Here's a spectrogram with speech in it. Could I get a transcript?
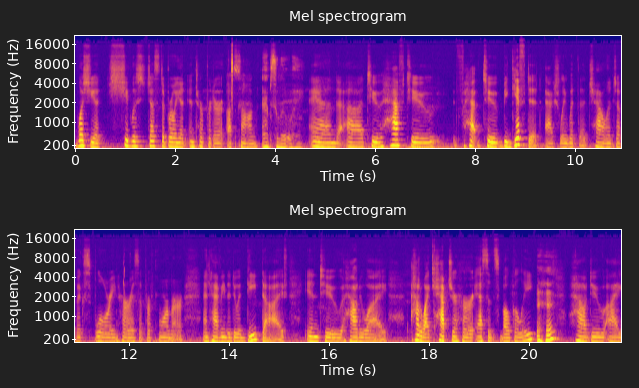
was she a? She was just a brilliant interpreter of song, absolutely. and uh, to have to have to be gifted actually with the challenge of exploring her as a performer and having to do a deep dive into how do I how do I capture her essence vocally how do I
